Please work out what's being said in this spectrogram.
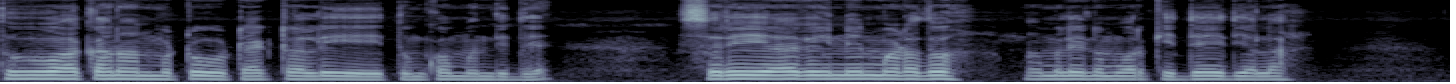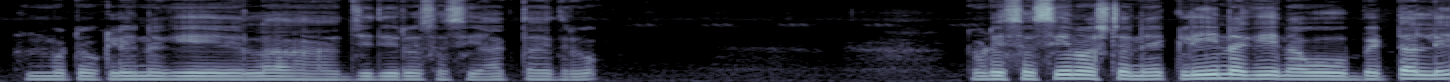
ತೂ ಹಾಕೋಣ ಅಂದ್ಬಿಟ್ಟು ಟ್ಯಾಕ್ಟ್ರಲ್ಲಿ ತುಂಬ್ಕೊಂಬಂದಿದ್ದೆ ಸರಿ, ಆಗ ಇನ್ನೇನು ಮಾಡೋದು? ಮಾಮೂಲಿ ನಮ್ಮ ವರ್ಕ್ ಇದ್ದೇ ಇದೆಯಲ್ಲ? ಅಂದ್ಬಿಟ್ಟು ಕ್ಲೀನಾಗಿ ಎಲ್ಲ ಅಜ್ಜಿದಿರು, ಸಸಿ ಹಾಕ್ತಾಯಿದ್ರು ನೋಡಿ, ಸಸಿನೂ ಅಷ್ಟೇ ಕ್ಲೀನಾಗಿ ನಾವು ಬೆಟ್ಟಲ್ಲಿ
